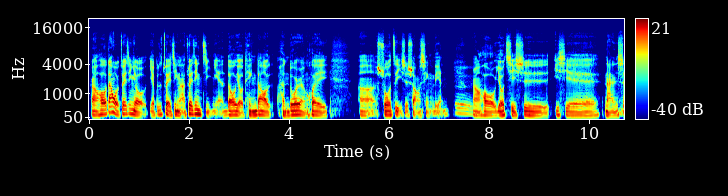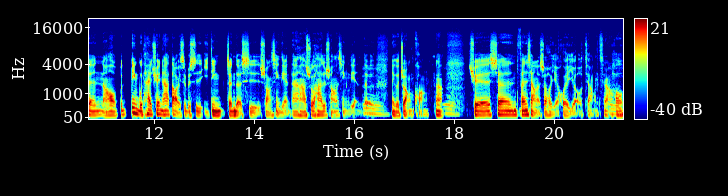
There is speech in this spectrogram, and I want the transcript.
然后，但我最近有，也不是最近啦，最近几年都有听到很多人会。呃，说自己是双性恋，嗯，然后尤其是一些男生，然后不并不太确定他到底是不是一定真的是双性恋，但他说他是双性恋的那个状况。嗯、那学生分享的时候也会有这样子，然后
